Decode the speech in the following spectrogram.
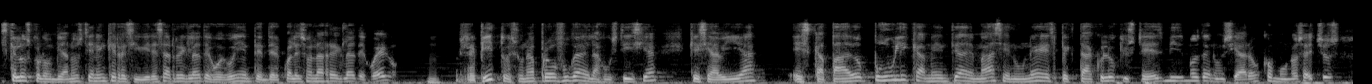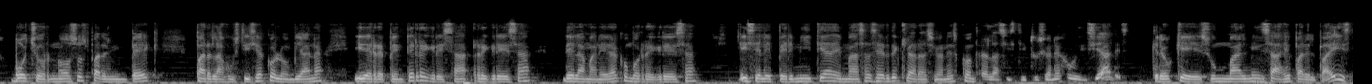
es que los colombianos tienen que recibir esas reglas de juego y entender cuáles son las reglas de juego. Mm. Repito, es una prófuga de la justicia que se había escapado públicamente además en un espectáculo que ustedes mismos denunciaron como unos hechos bochornosos para el IMPEC, para la justicia colombiana y de repente regresa regresa de la manera como regresa y se le permite además hacer declaraciones contra las instituciones judiciales. Creo que es un mal mensaje para el país.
